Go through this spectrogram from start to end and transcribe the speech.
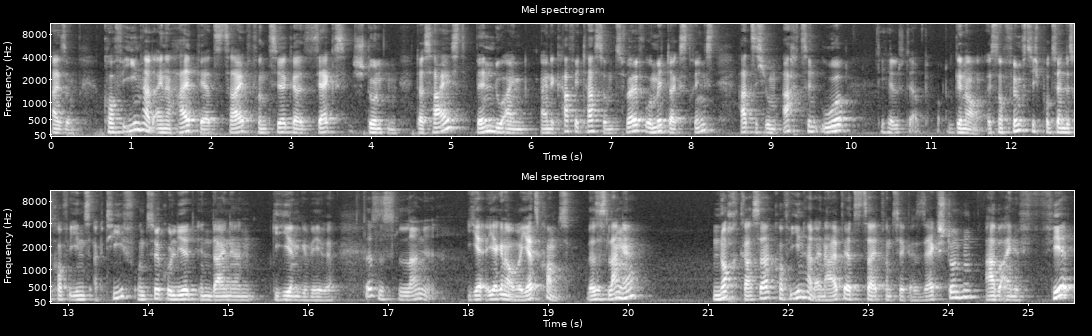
Also, Koffein hat eine Halbwertszeit von circa 6 Stunden. Das heißt, wenn du ein, eine Kaffeetasse um 12 Uhr mittags trinkst, hat sich um 18 Uhr Die Hälfte abgebaut. Genau, ist noch 50% des Koffeins aktiv und zirkuliert in deinen Gehirngewebe. Das ist lange. Ja, ja genau, aber jetzt kommt's. Das ist lange. Noch krasser, Koffein hat eine Halbwertszeit von circa 6 Stunden, aber, eine Vier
